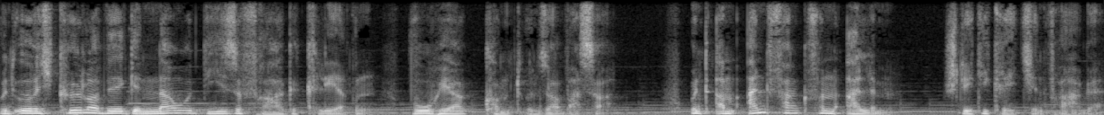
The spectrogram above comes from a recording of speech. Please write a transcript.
Und Ulrich Köhler will genau diese Frage klären. Woher kommt unser Wasser? Und am Anfang von allem steht die Gretchenfrage.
